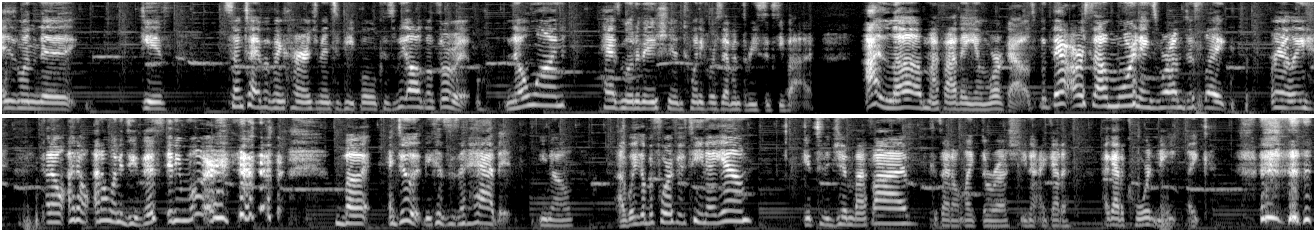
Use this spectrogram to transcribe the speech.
I just wanted to give some type of encouragement to people because we all go through it. No one has motivation 24 7, 365. I love my 5 a.m. workouts, but there are some mornings where I'm just like, really, I don't, I don't, I don't want to do this anymore. but I do it because it's a habit. You know, I wake up at 4:15 a.m., get to the gym by five because I don't like the rush. You know, I gotta, I gotta coordinate. Like,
